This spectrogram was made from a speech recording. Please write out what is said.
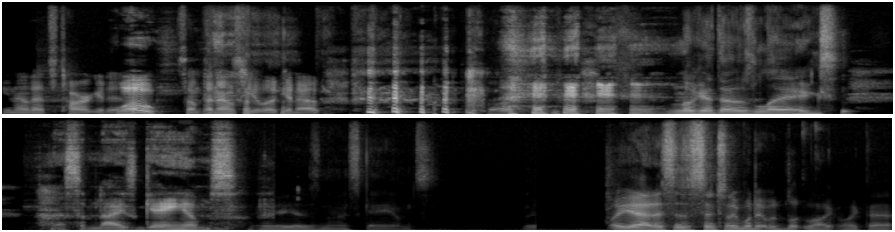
You know that's targeted. Whoa. Something else you're looking up. Look at those legs. That's some nice games. It is nice games. Well, yeah, this is essentially what it would look like, like that.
